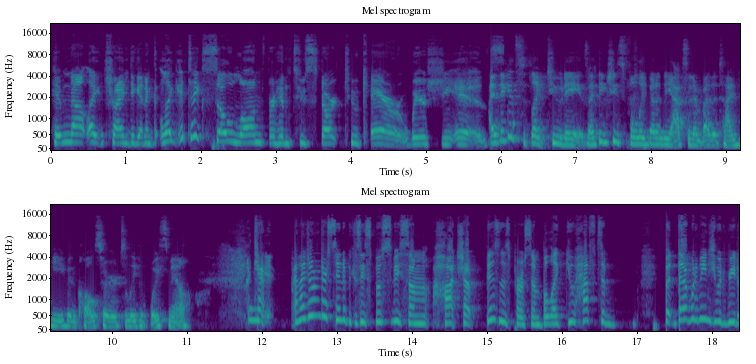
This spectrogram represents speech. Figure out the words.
him not like trying to get in, like it takes so long for him to start to care where she is. I think it's like two days. I think she's fully been in the accident by the time he even calls her to leave a voicemail. Yeah, and I don't understand it because he's supposed to be some hotshot business person, but like you have to. But that would mean he would read,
